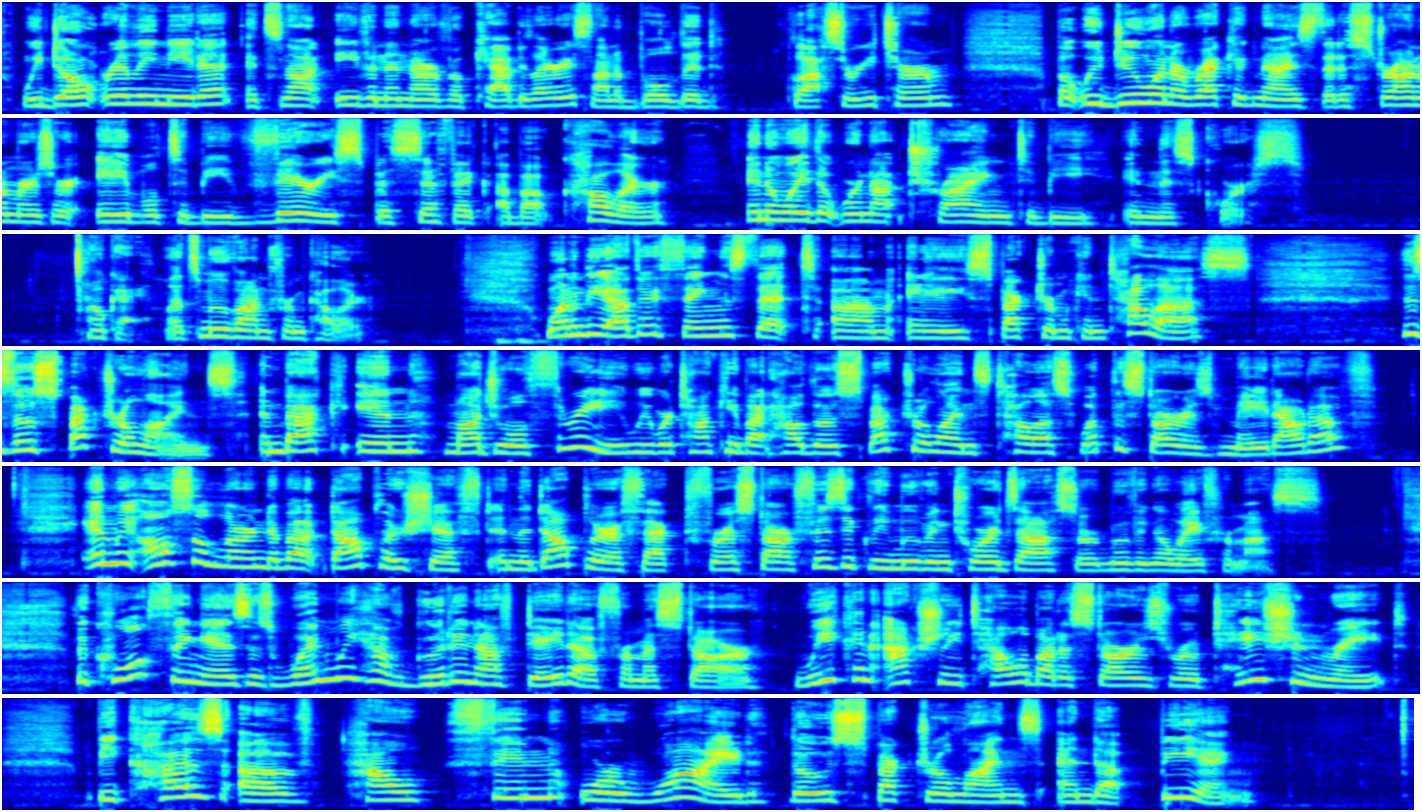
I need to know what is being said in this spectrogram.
We don't really need it. It's not even in our vocabulary. It's not a bolded glossary term. But we do want to recognize that astronomers are able to be very specific about color in a way that we're not trying to be in this course. Okay, let's move on from color. One of the other things that um, a spectrum can tell us is those spectral lines. And back in Module 3, we were talking about how those spectral lines tell us what the star is made out of and we also learned about Doppler shift and the Doppler effect for a star physically moving towards us or moving away from us. The cool thing is, is when we have good enough data from a star, we can actually tell about a star's rotation rate because of how thin or wide those spectral lines end up being.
